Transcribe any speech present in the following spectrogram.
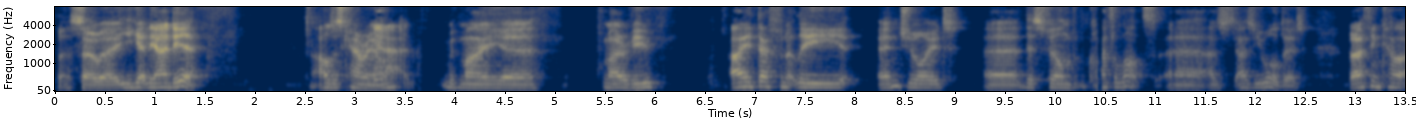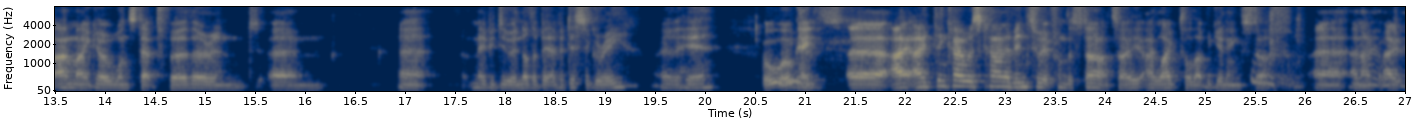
But, so uh, you get the idea. I'll just carry on. with my uh, my review. I definitely enjoyed uh, this film quite a lot, uh, as as you all did. But I think I, I might go one step further and um, uh, maybe do another bit of a disagree over here. Oh, okay. Uh, I I think I was kind of into it from the start. I, I liked all that beginning stuff, uh, and I, I okay.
